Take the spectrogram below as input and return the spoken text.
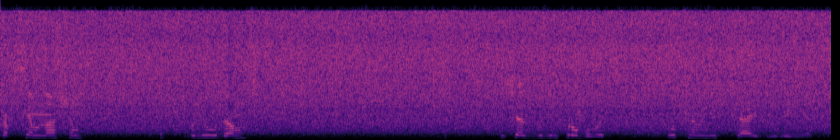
ко всем нашим блюдам. Сейчас будем пробовать, вкусный у них чай или нет.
